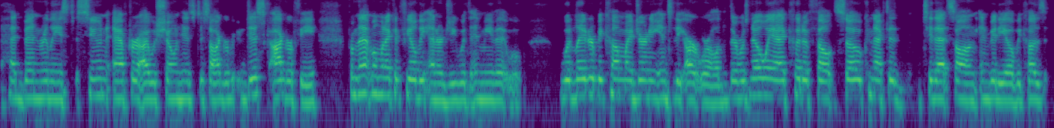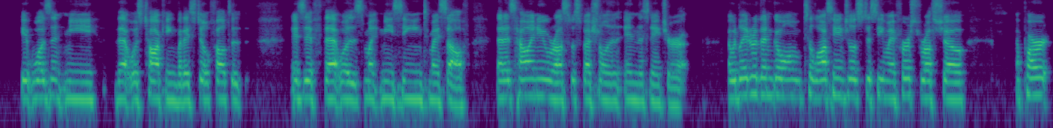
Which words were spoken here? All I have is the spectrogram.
had been released soon after I was shown his discography. From that moment, I could feel the energy within me that would later become my journey into the art world. There was no way I could have felt so connected to that song and video because it wasn't me that was talking, but I still felt it as if that was my, me singing to myself. That is how I knew Russ was special in, in this nature. I would later then go to Los Angeles to see my first Russ show, a part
